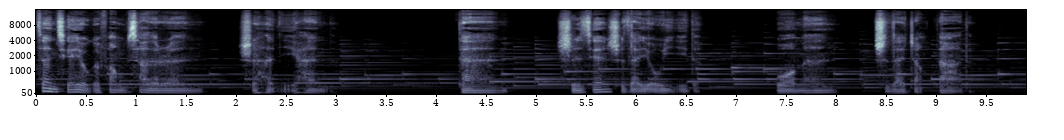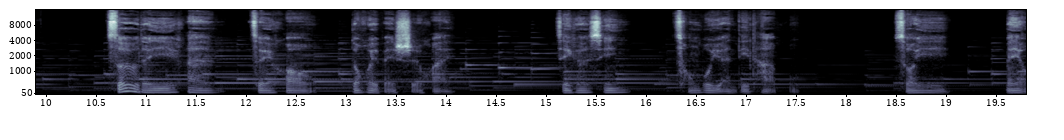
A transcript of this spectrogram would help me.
暂且有个放不下的人是很遗憾的，但时间是在游移的，我们是在长大的。所有的遗憾最后都会被释怀。这颗心从不原地踏步，所以没有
